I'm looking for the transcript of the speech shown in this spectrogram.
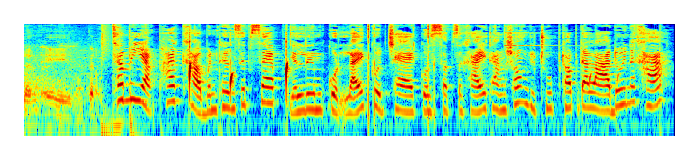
นั่นเองแต่ถ้าไม่อยากพลาดข่าวบันเทิงแซ่บๆ อย่าลืมกดไลค์กดแชร์กด Subscribe ทางช่อง YouTube Top Dara ด้วยนะคะ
